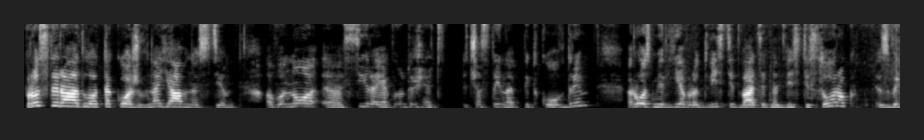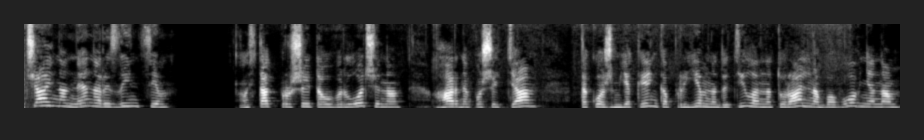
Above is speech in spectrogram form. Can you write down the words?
Простирадло також в наявності. Воно сіре, як внутрішня частина під ковдри. Розмір євро 220 на 240. Звичайна, не на резинці. Ось так прошита оверлочена, гарне пошиття. Також м'якенька, приємна до тіла, натуральна, бавовняна.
